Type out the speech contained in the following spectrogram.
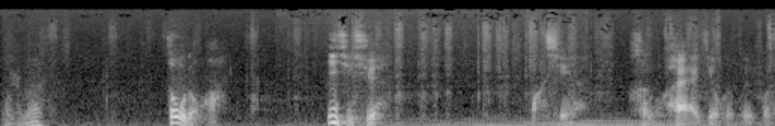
我什么豆豆啊，一起去。放心，很快就会恢复的。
